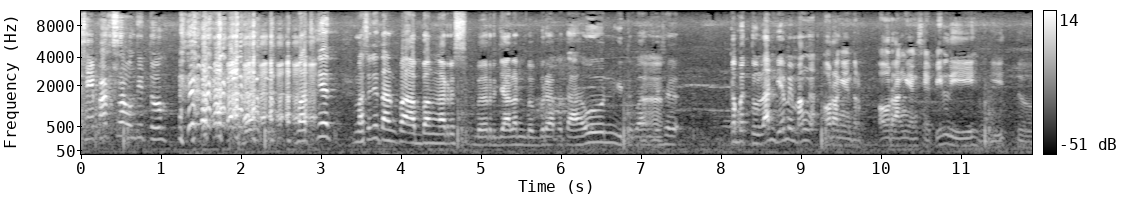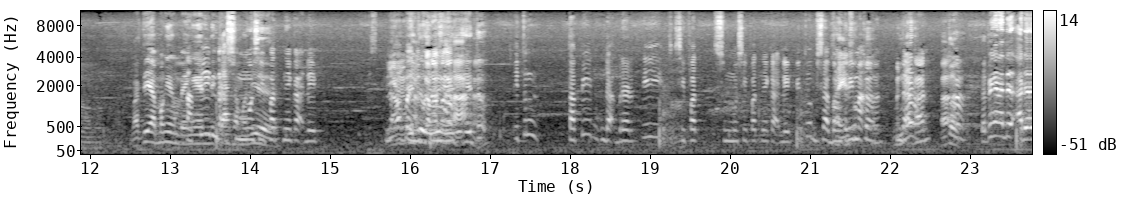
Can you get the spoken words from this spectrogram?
Saya paksa waktu itu. maksudnya maksudnya tanpa abang harus berjalan beberapa tahun gitu bang. Ah. Bisa- Kebetulan dia memang orang yang ter- orang yang saya pilih begitu. Berarti abang yang pengen tapi nikah sama semua dia. sifatnya kak Dep Iya, Nggak apa itu itu namanya masalah. itu itu tapi nggak berarti sifat semua sifatnya kak Dep itu bisa bang Saya terima suka. kan. Nggak kan Betul. Ah. Tapi kan ada ada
